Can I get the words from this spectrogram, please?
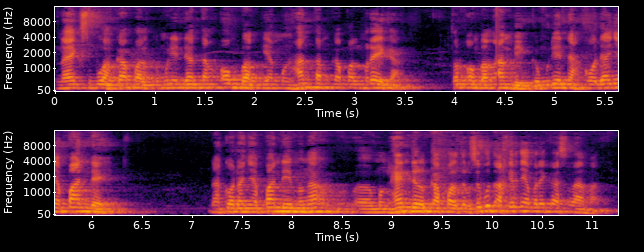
naik sebuah kapal kemudian datang ombak yang menghantam kapal mereka terombang-ambing kemudian nahkodanya pandai nahkodanya pandai menghandle kapal tersebut akhirnya mereka selamat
